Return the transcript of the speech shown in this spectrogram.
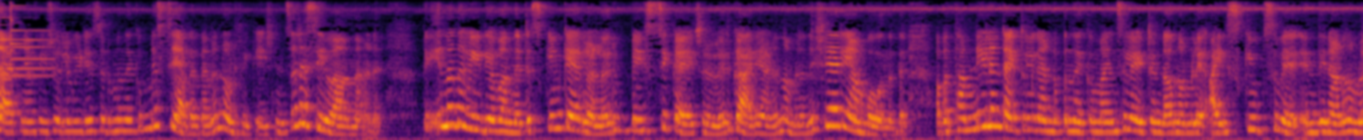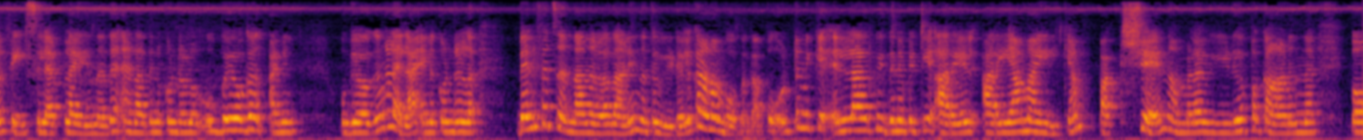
ദാറ്റ് ഞാൻ ഫ്യൂച്ചറിൽ വീഡിയോസ് ഇടുമ്പോൾ നിങ്ങൾക്ക് മിസ് ചെയ്യാതെ തന്നെ നോട്ടിഫിക്കേഷൻസ് റിസീവ് ആവുന്നതാണ്. ഇന്നത്തെ വീഡിയോ വന്നിട്ട് സ്കിൻ കെയറിലുള്ള ഒരു ബേസിക് ആയിട്ടുള്ള ഒരു കാര്യമാണ് നമ്മൾ ഇന്ന് ഷെയർ ചെയ്യാൻ പോകുന്നത്. അപ്പൊ തമ്മിലും ടൈറ്റിൽ കണ്ടപ്പോൾ നിങ്ങൾക്ക് മനസ്സിലായിട്ടുണ്ടാവും നമ്മൾ ഐസ് ക്യൂബ്സ് എന്തിനാണ് നമ്മൾ ഫേസിൽ അപ്ലൈ ചെയ്യുന്നത്? ആൻഡ് അതിനെ കൊണ്ടുള്ള ഉപയോഗം ഐ മീൻ ഉപയോഗങ്ങളല്ല അതിനെ കൊണ്ടുള്ള ബെനിഫിറ്റ്സ് എന്താണെന്നുള്ളതാണ് ഇന്നത്തെ വീഡിയോയിൽ കാണാൻ പോകുന്നത്. അപ്പോൾ ഒട്ടുമിക്ക എല്ലാവർക്കും ഇതിനെപ്പറ്റി അറിയ അറിയാമായിരിക്കാം. പക്ഷേ നമ്മളെ വീഡിയോ ഇപ്പൊ കാണുന്ന ഇപ്പോൾ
